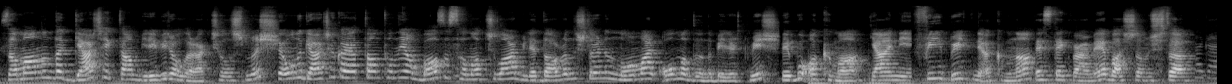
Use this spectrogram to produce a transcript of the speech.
zamanında gerçekten birebir olarak çalışmış ve onu gerçek hayattan tanıyan bazı sanatçılar bile davranışlarının normal olmadığını belirtmiş ve bu akıma yani Free Britney akımına destek vermeye başlamıştı. Hi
